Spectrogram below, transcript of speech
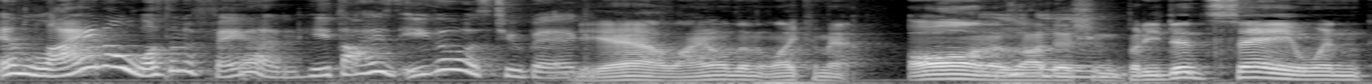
And Lionel wasn't a fan. He thought his ego was too big. Yeah, Lionel didn't like him at all in his audition, but he did say when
